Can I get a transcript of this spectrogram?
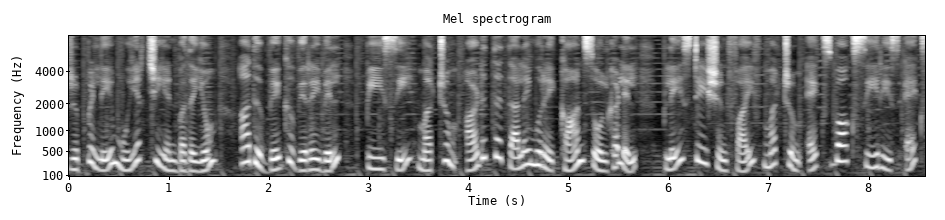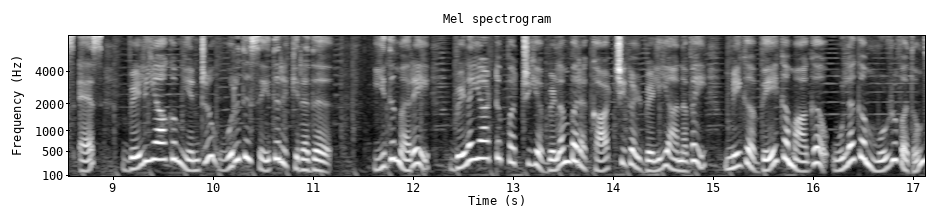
ட்ரிப்பிள் முயற்சி என்பதையும் அது வெகு விரைவில் பிசி மற்றும் அடுத்த தலைமுறை கான்சோல்களில் பிளே ஸ்டேஷன் ஃபைவ் மற்றும் எக்ஸ்பாக்ஸ் சீரீஸ் எக்ஸ் எஸ் வெளியாகும் என்று உறுதி செய்திருக்கிறது. இதுவரை விளையாட்டு பற்றிய விளம்பர காட்சிகள் வெளியானவை மிக வேகமாக உலகம் முழுவதும்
